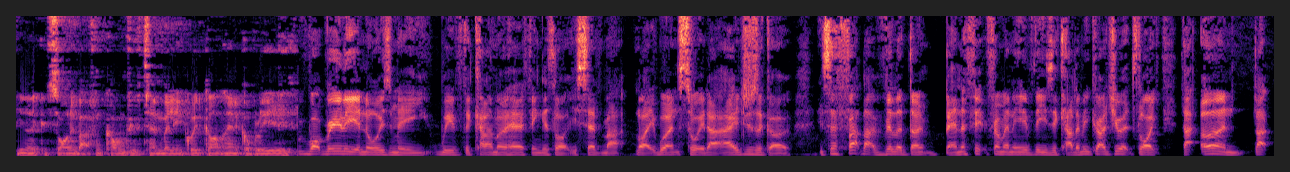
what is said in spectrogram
you know, they could sign him back from Coventry for ten million quid, can't they? In a couple of years. What really annoys me with the Callum O'Hare thing is, like you said, Matt, like it weren't sorted out ages ago. It's the fact that Villa don't benefit from any of these academy graduates, like that earn that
